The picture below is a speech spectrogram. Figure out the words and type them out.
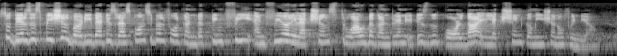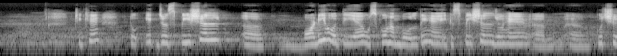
So there is a special body that is responsible for conducting free and fair elections throughout the country and it is called the election commission of India ठीक है? तो एक जो स्पेशल बॉडी होती है उसको हम बोलते हैं एक स्पेशल जो है आ, आ, कुछ आ,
